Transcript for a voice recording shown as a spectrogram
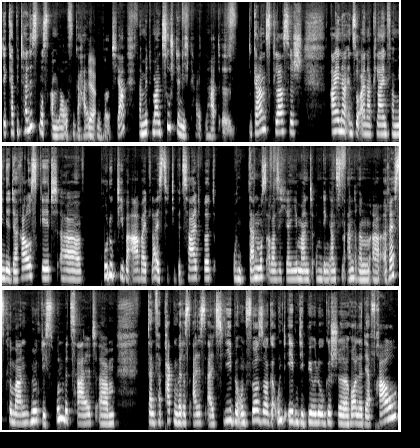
der Kapitalismus am Laufen gehalten ja. wird, ja, damit man Zuständigkeiten hat. Äh, ganz klassisch einer in so einer kleinen Familie, der rausgeht, äh, produktive Arbeit leistet, die bezahlt wird. Und dann muss aber sich ja jemand um den ganzen anderen äh, Rest kümmern, möglichst unbezahlt. Ähm, dann verpacken wir das alles als Liebe und Fürsorge und eben die biologische Rolle der Frau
